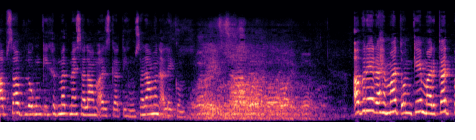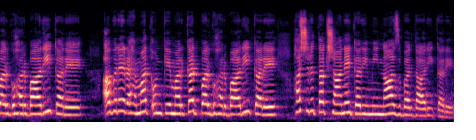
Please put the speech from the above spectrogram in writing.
आप सब लोगों की खिदमत में सलाम अर्ज़ करती हूँ सलामकुम अलैकुम अब्र रहमत उनके मरकद पर गुहरबारी करे अब्र रहमत उनके मरकद पर गुहरबारी करे, हश्र तक शान करीमी नाज बरदारी करे।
